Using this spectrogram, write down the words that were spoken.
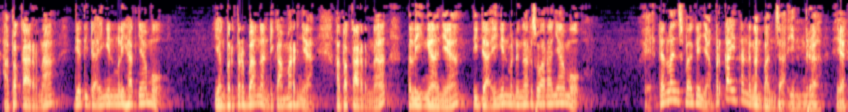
Atau karena dia tidak ingin melihat nyamuk yang berterbangan di kamarnya. Atau karena telinganya tidak ingin mendengar suara nyamuk ya, dan lain sebagainya. Berkaitan dengan panca indera ya.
